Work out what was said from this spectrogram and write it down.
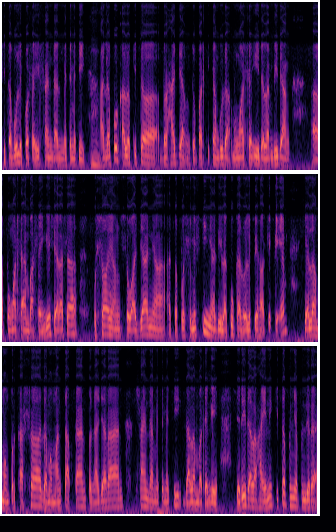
kita boleh kuasai sains dan matematik. Hmm. Adapun kalau kita berhajat untuk pastikan budak menguasai dalam bidang uh, penguasaan bahasa Inggeris, saya rasa usaha yang sewajarnya ataupun semestinya dilakukan oleh pihak KPM ialah memperkasa dan memantapkan pengajaran sains dan matematik dalam bahasa Inggeris. Jadi dalam hal ini kita punya pendirian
